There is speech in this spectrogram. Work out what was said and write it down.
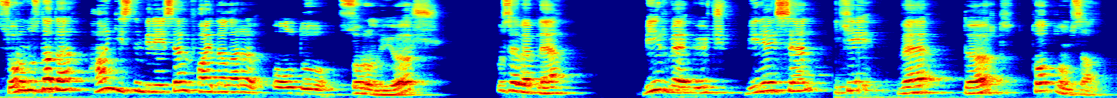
Sorumuzda da hangisinin bireysel faydaları olduğu soruluyor. Bu sebeple 1 ve 3 bireysel, 2 ve 4 toplumsal.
